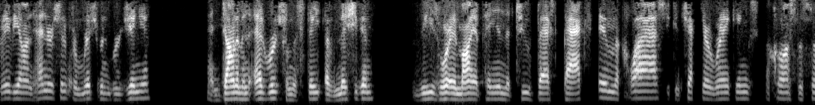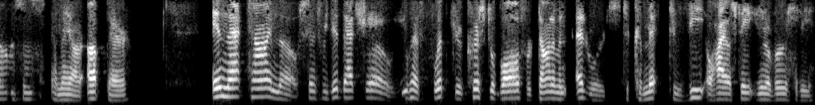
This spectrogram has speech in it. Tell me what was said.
TreVeyon Henderson from Richmond, Virginia, and Donovan Edwards from the state of Michigan. These were, in my opinion, the two best backs in the class. You can check their rankings across the services, and they are up there. In that time, though, since we did that show, you have flipped your crystal ball for Donovan Edwards to commit to the Ohio State University.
